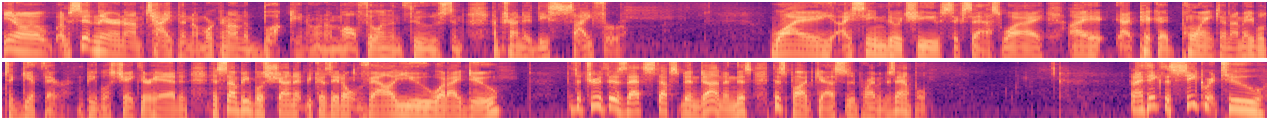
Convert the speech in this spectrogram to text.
you know, I'm sitting there and I'm typing, I'm working on the book, you know, and I'm all feeling enthused and I'm trying to decipher why I seem to achieve success, why I, I pick a point and I'm able to get there. And people shake their head, and, and some people shun it because they don't value what I do. But the truth is, that stuff's been done, and this, this podcast is a prime example. And I think the secret to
